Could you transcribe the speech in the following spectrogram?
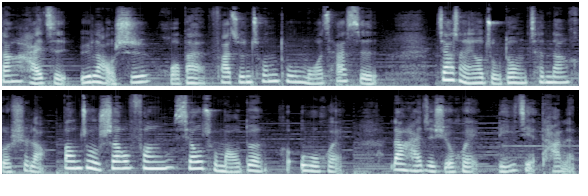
当孩子与老师、伙伴发生冲突摩擦时，家长要主动承担和事佬，帮助双方消除矛盾和误会，让孩子学会理解他人。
